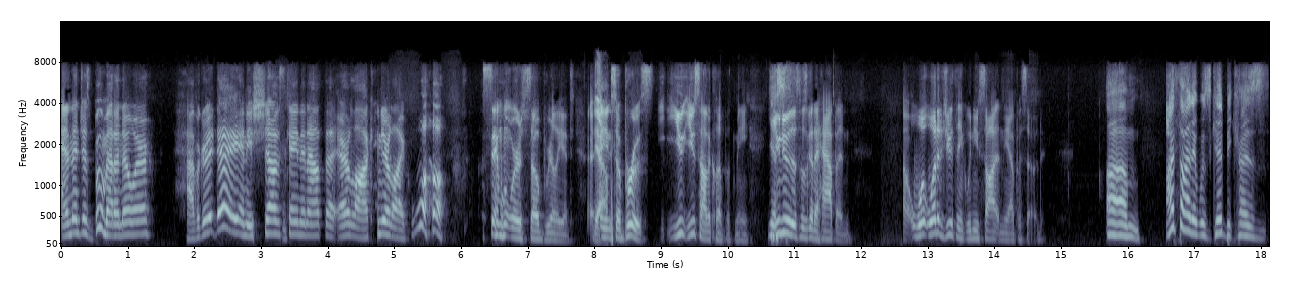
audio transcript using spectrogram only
and then just boom out of nowhere, have a great day, and he shoves Kanan out the airlock, and you're like, whoa. Sam Witwer is so brilliant. Yeah. And so Bruce, you you saw the clip with me. Yes. You knew this was going to happen. Uh, what what did you think when you saw it in the episode? Um, I thought it was good because,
